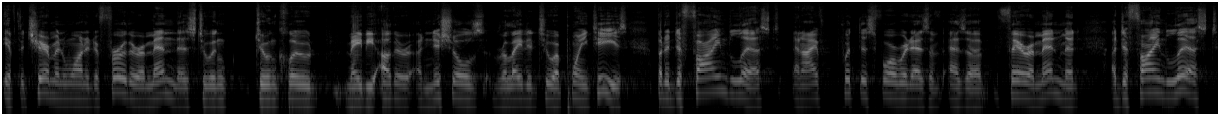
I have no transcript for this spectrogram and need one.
if the chairman wanted to further amend this to, in, to include maybe other initials related to appointees, but a defined list, and I've put this forward as a, as a fair amendment, a defined list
